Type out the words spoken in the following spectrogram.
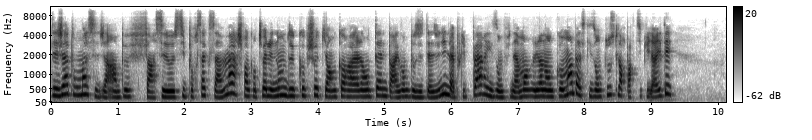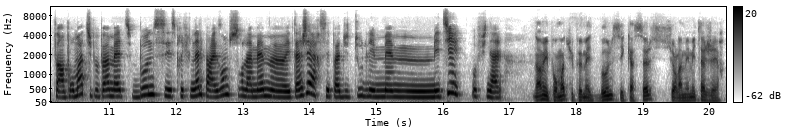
déjà, pour moi, c'est déjà un peu. Enfin, c'est aussi pour ça que ça marche. Enfin, quand tu vois le nombre de cop shows qu'il y a encore à l'antenne, par exemple aux États-Unis, la plupart, ils ont finalement rien en commun parce qu'ils ont tous leurs particularités. Enfin, pour moi, tu peux pas mettre Bones et Esprit criminel, par exemple, sur la même euh, étagère. C'est pas du tout les mêmes métiers, au final. non mais pour moi tu peux mettre Bones et Castle sur la même étagère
